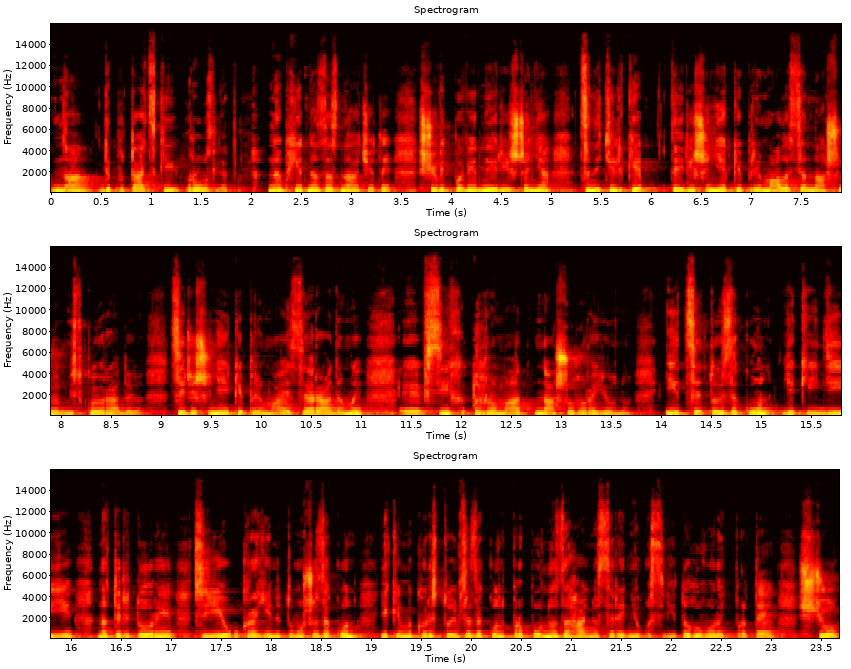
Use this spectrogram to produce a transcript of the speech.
на депутатський розгляд. Необхідно зазначити, що відповідне рішення це не тільки те рішення, яке приймалося нашою міською радою, це рішення, яке приймається радами е, всіх громад нашого району. І це той закон, який діє на території всієї України, тому що закон, яким ми користуємося, закон про повну загальну середню освіту, говорить про те, що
